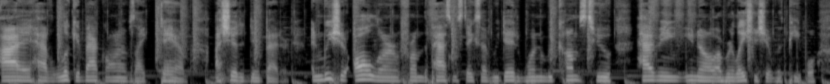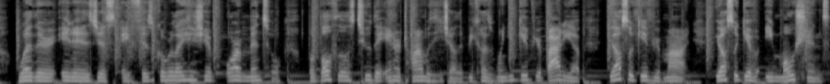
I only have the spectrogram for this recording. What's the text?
I have looking back on and was like, damn, I should have did better. And we should all learn from the past mistakes that we did when it comes to having, you know, a relationship with people, whether it is just a physical relationship or a mental. But both those two they intertwine with each other because when you give your body up, you also give your mind. You also give emotions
